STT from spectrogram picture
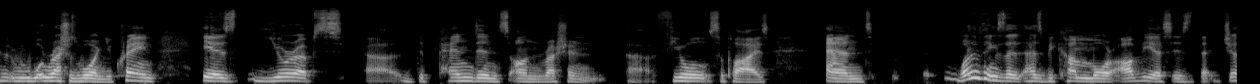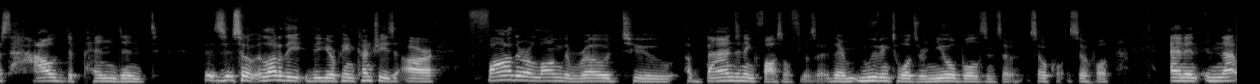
Russia's war in Ukraine, is Europe's uh, dependence on Russian uh, fuel supplies. And one of the things that has become more obvious is that just how dependent. So, a lot of the, the European countries are farther along the road to abandoning fossil fuels. They're moving towards renewables and so so so forth and in, in, that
